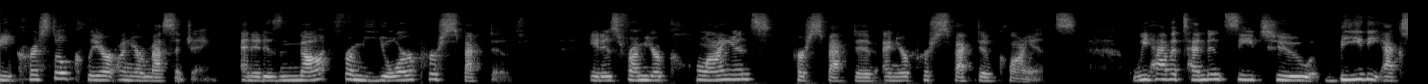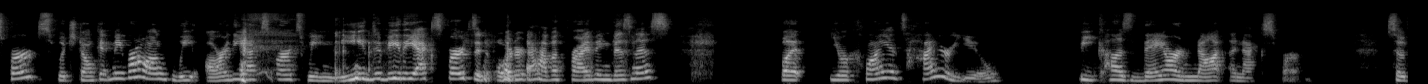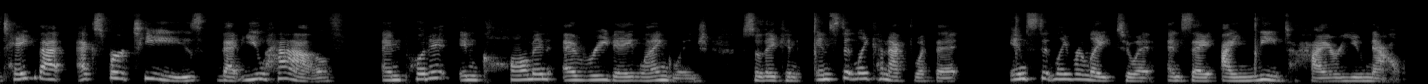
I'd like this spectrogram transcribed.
Be crystal clear on your messaging, and it is not from your perspective. It is from your client's perspective and your prospective clients. We have a tendency to be the experts, which don't get me wrong, we are the experts. We need to be the experts in order to have a thriving business. But your clients hire you because they are not an expert. So take that expertise that you have and put it in common everyday language so they can instantly connect with it, instantly relate to it and say, I need to hire you now.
